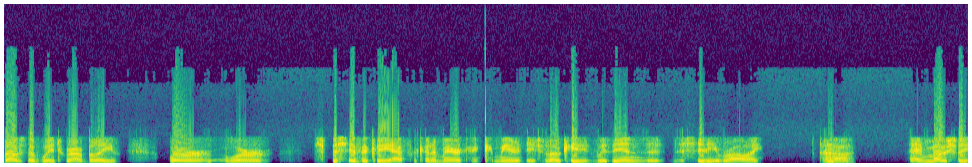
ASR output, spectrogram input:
both of which were, I believe, were were specifically African American communities located within the, the city of Raleigh, uh, mm-hmm. And mostly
